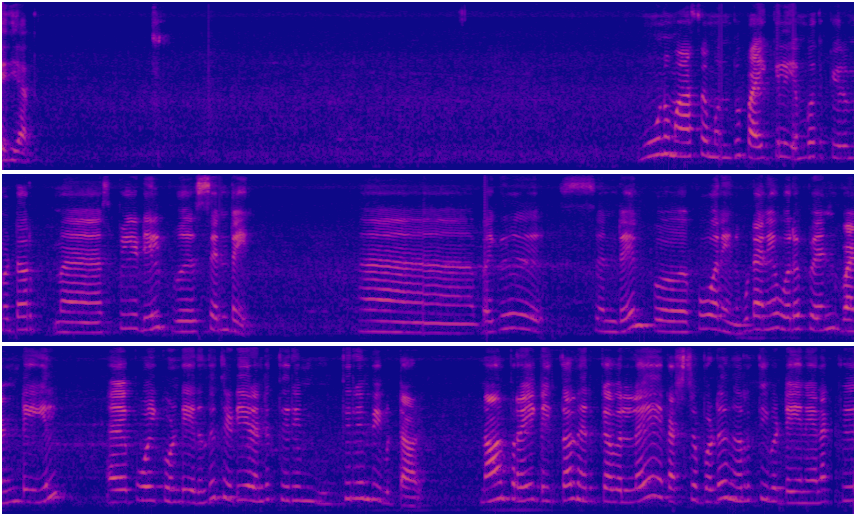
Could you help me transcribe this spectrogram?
தெரியாது. மூணு மாதம் முன்பு பைக்கில் எண்பது கிலோமீட்டர் ஸ்பீடில் சென்றேன். பைக்கு சென்றேன். போனேன். உடனே ஒரு பெண் வண்டியில் போய்கொண்டிருந்து திடீரென்று திரும்பி திரும்பி விட்டாள். நான் பிரேக் நிற்கவில்லை. கஷ்டப்பட்டு நிறுத்திவிட்டேன் எனக்கு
